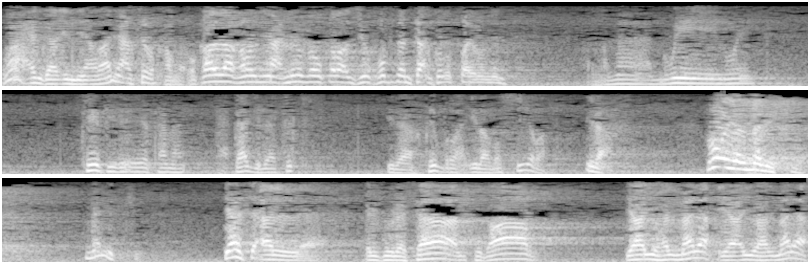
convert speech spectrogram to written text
واحد قال إني أراني أعصر الخمر. وقال الآخر إني أحمل فوق رأسي خبزا تأكل الطير منه. الله ما وين وين؟ كيف يفهمها تحتاج إلى فكر. إلى خبرة إلى بصيرة إلى آخره رؤيا الملك. ملك. يسأل الجلساء الكبار يا أيها الملأ يا أيها الملأ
